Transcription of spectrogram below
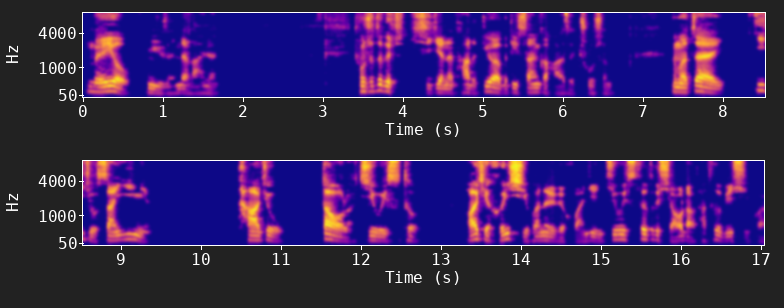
没有女人的男人》。同时这个期间呢，他的第二个、第三个孩子出生。那么在一九三一年，他就到了基韦斯特。而且很喜欢那里的环境，基韦斯特这个小岛他特别喜欢，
